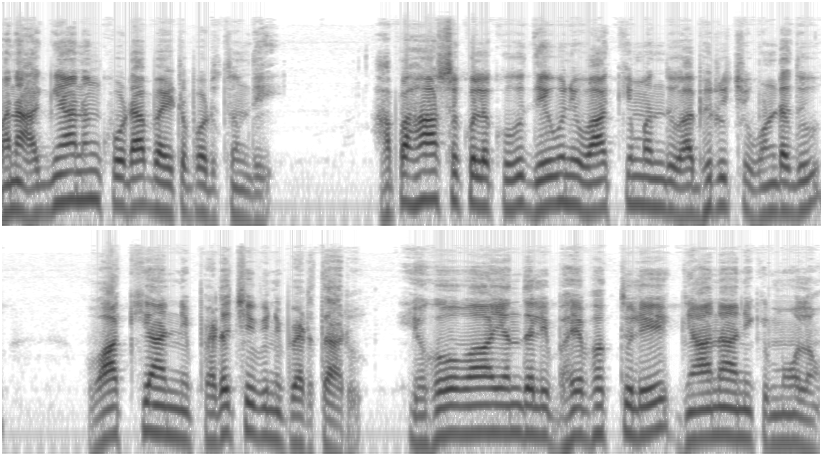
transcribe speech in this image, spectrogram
మన అజ్ఞానం కూడా బయటపడుతుంది. అపహాసకులకు దేవుని వాక్యమందు అభిరుచి ఉండదు వాక్యాన్ని పెడచెవిని పెడతారు. యహోవాయందలి భయభక్తులే జ్ఞానానికి మూలం.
